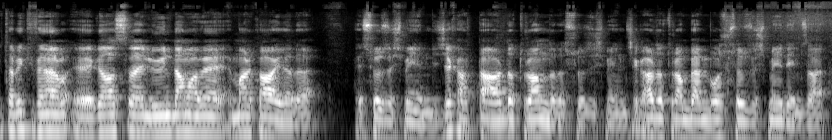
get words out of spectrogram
E, tabii ki Fener, e, Galatasaray, Luyendama ve Marka ile de e, sözleşme yenileyecek. Hatta Arda Turan'la da sözleşme yenileyecek. Arda Turan ben boş sözleşmeye de imza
